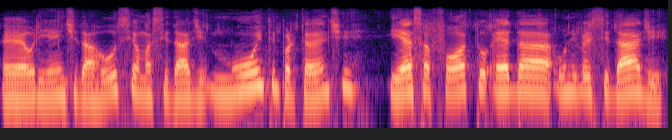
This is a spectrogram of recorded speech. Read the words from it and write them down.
é, oriente da Rússia, uma cidade muito importante. E essa foto é da Universidade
